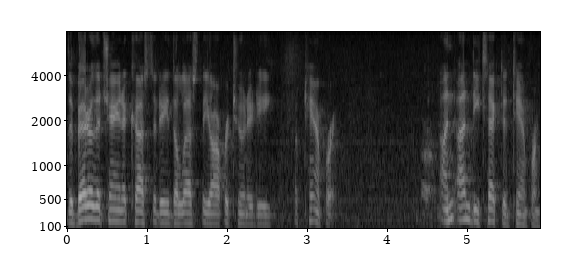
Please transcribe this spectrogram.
The better the chain of custody, the less the opportunity of tampering. Un- Undetected tampering.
